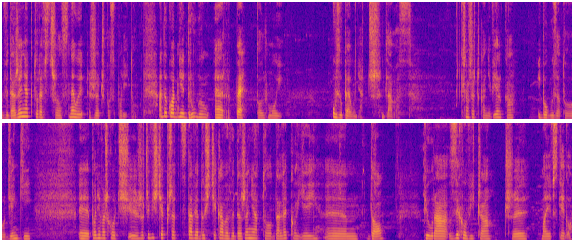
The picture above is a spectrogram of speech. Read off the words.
Wydarzenia, które wstrząsnęły Rzeczpospolitą. A dokładnie drugą RP. To już mój uzupełniacz dla Was. Książeczka niewielka i Bogu za to dzięki. Y, ponieważ choć rzeczywiście przedstawia dość ciekawe wydarzenia, to daleko jej do pióra Zychowicza czy Majewskiego,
